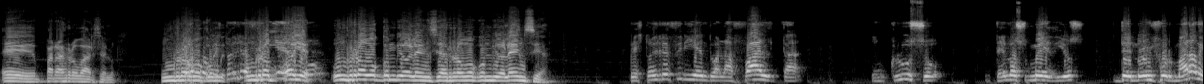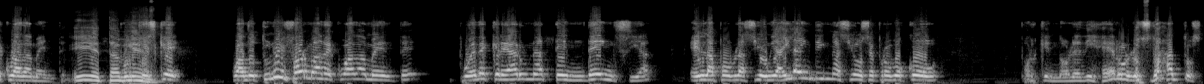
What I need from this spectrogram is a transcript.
eh, para robárselo. Un robo con. un ro- refiriendo- oye, un robo con violencia robo con violencia. Me estoy refiriendo a la falta, incluso de los medios, de no informar adecuadamente. Y está Porque bien. es que cuando tú no informas adecuadamente, puede crear una tendencia en la población y ahí la indignación se provocó porque no le dijeron los datos,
